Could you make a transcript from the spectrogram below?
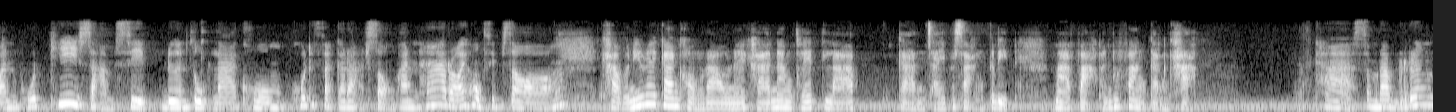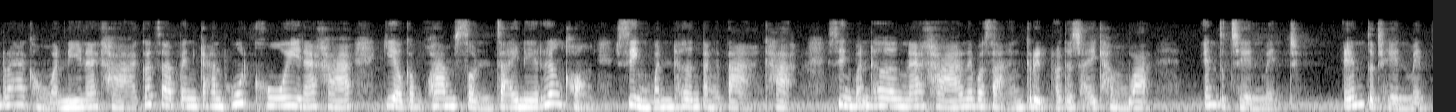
วันพุธที่ 30 เดือนตุลาคม พุทธศักราช 2562 ค่ะวันนี้รายการของเรานะคะนำเคล็ดลับการใช้ภาษาอังกฤษมาฝากท่านผู้ฟังกันค่ะ ค่ะสำหรับเรื่องแรกของวันนี้นะคะ ก็จะเป็นการพูดคุยนะคะ เกี่ยวกับความสนใจในเรื่องของสิ่งบันเทิงต่างๆค่ะ สิ่งบันเทิงนะคะ ในภาษาอังกฤษเราจะใช้คำว่า entertainment entertainment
